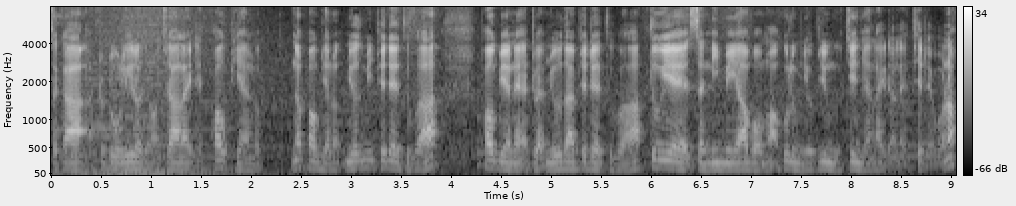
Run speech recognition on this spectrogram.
စကားတူတူလေးတော့ကျွန်တော်ကြားလိုက်တယ်ဖောက်ပြန်လို့နောက်ဖောက်ပြန်လို့မျိုးသမီးဖြစ်တဲ့သူက ဖောက်ပြန်တဲ့အတွက်မျိုးသားဖြစ်တဲ့သူကသူ့ရဲ့ဇနီးမယားပေါ်မှာအခုလိုမျိုးပြုမှုကျင့်ကြံလိုက်တာလည်းဖြစ်တယ်ပေါ့နော်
